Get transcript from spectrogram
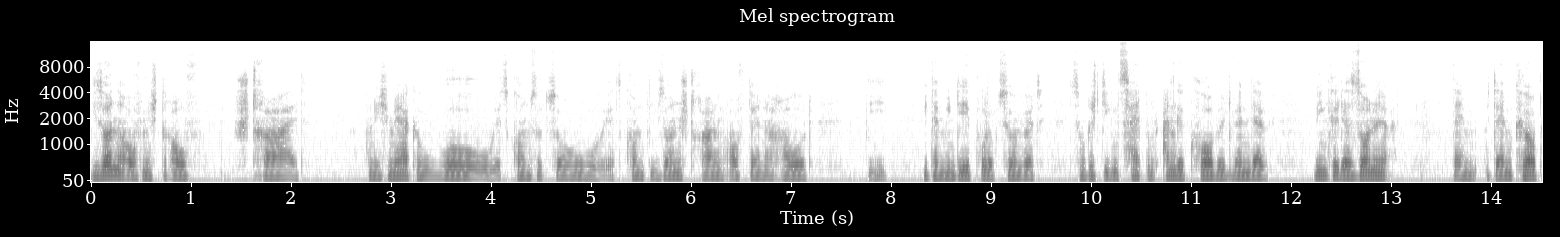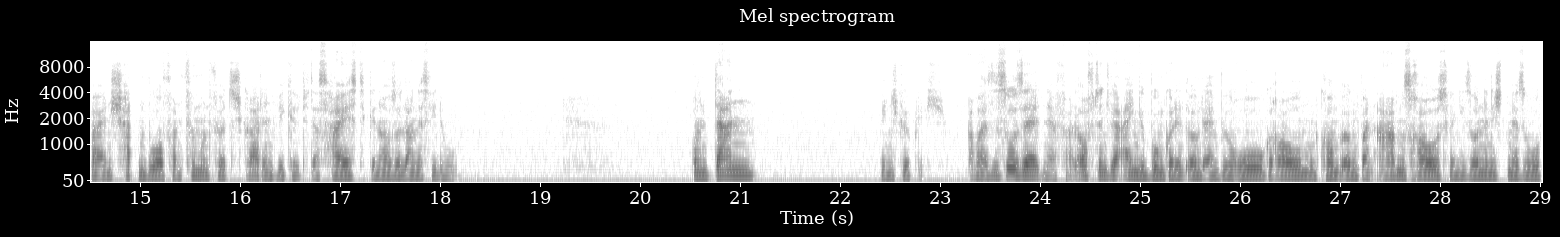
Die Sonne auf mich drauf strahlt. Und ich merke, wow, jetzt kommst du zur Ruhe. Jetzt kommt die Sonnenstrahlung auf deine Haut. Die Vitamin D-Produktion wird zum richtigen Zeitpunkt angekurbelt, wenn der Winkel der Sonne dein, mit deinem Körper einen Schattenwurf von 45 Grad entwickelt. Das heißt, genauso lang ist wie du. Und dann bin ich glücklich. Aber es ist so selten der Fall. Oft sind wir eingebunkert in irgendeinem Büroraum und kommen irgendwann abends raus, wenn die Sonne nicht mehr so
